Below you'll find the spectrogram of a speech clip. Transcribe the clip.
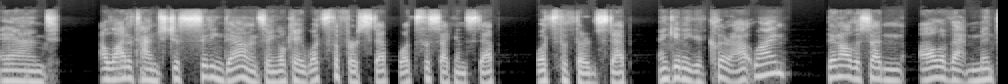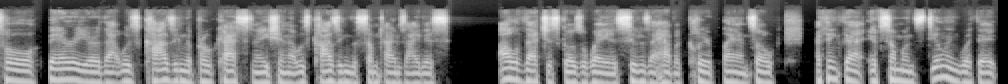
And a lot of times just sitting down and saying, okay, what's the first step? What's the second step? What's the third step? And getting a clear outline. Then all of a sudden, all of that mental barrier that was causing the procrastination, that was causing the sometimes itis, all of that just goes away as soon as I have a clear plan. So I think that if someone's dealing with it,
